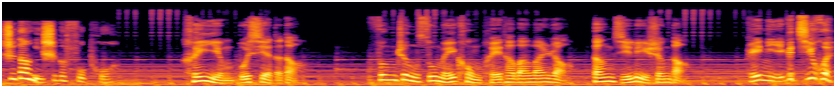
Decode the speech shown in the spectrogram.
知道你是个富婆。”黑影不屑的道。风正苏没空陪他弯弯绕，当即厉声道：“给你一个机会，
